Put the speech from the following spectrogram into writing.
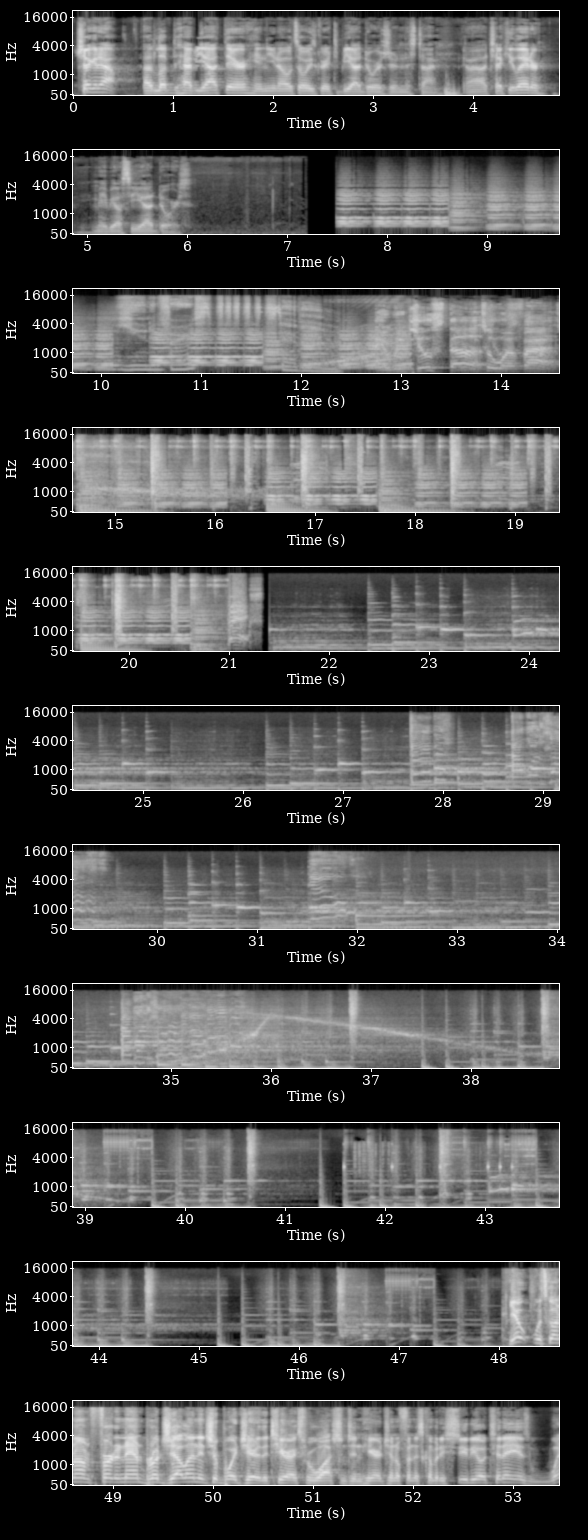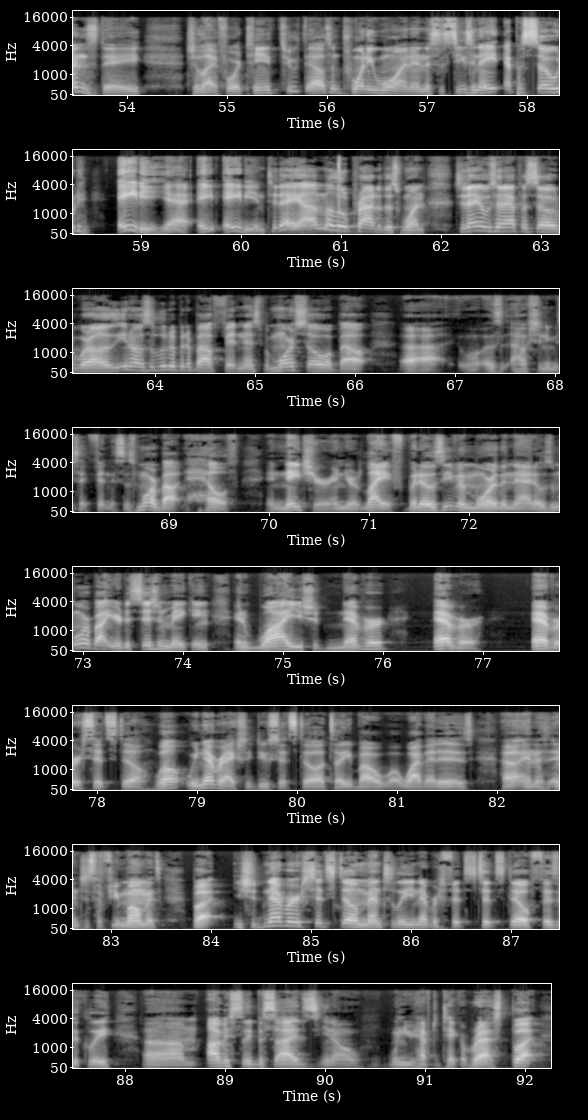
Check it out. I'd love to have you out there and you know, it's always great to be outdoors during this time. I'll check you later. Maybe I'll see you outdoors. Universe 7. And we juiced Yo, what's going on? Ferdinand Brogellin. It's your boy Jerry, the TRX for Washington here at General Fitness Company Studio. Today is Wednesday, July 14th, 2021, and this is season 8, episode 80. Yeah, 880. And today I'm a little proud of this one. Today was an episode where I was, you know, it was a little bit about fitness, but more so about, uh, well, was- I shouldn't even say fitness. It's more about health and nature and your life, but it was even more than that. It was more about your decision making and why you should never, ever, ever sit still. Well, we never actually do sit still. I'll tell you about why that is uh, in, a, in just a few moments. But you should never sit still mentally. You never fit, sit still physically. Um, obviously, besides you know when you have to take a rest. But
